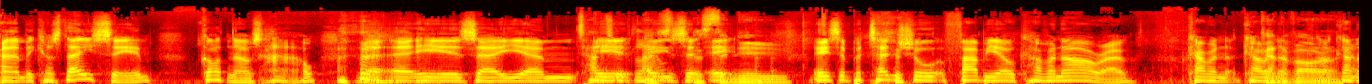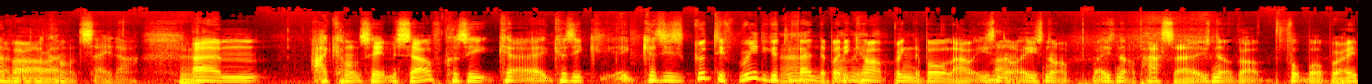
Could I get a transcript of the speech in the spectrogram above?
Um, because they see him, God knows how, that uh, he is a um, Tattooed he- louse? he's, a, That's the he- new. he's a potential Fabio Cannavaro. Caran, Caran, Cannavaro. Cannavaro. I can't say that. Yeah. Um, I can't see it myself because he because he because he's good, def- really good Yeah, defender, but he brilliant. can't bring the ball out. He's No. not he's not he's not a passer. He's not got a football brain.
